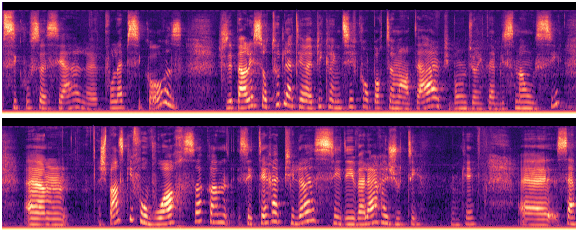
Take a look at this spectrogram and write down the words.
psychosociales pour la psychose. Je vous ai parlé surtout de la thérapie cognitive comportementale, puis bon, du rétablissement aussi. Euh, je pense qu'il faut voir ça comme ces thérapies-là, c'est des valeurs ajoutées. Ça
